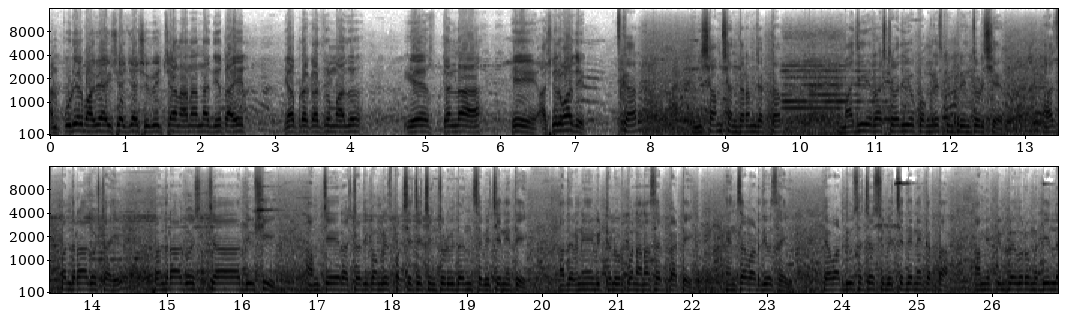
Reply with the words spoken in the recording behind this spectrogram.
आणि पुढील भावी आयुष्याच्या शुभेच्छा नानांना देत आहेत. या प्रकारचं माझं हे त्यांना हे आशीर्वाद आहेत. नमस्कार मी श्याम शांताराम जगताप. माजी राष्ट्रवादी व काँग्रेस पिंपरी चिंचवड शहर. आज पंधरा ऑगस्ट आहे. पंधरा ऑगस्टच्या दिवशी आमचे राष्ट्रवादी काँग्रेस पक्षाचे चिंचवड विधानसभेचे नेते आदरणीय विठ्ठल उर्फ नानासाहेब काटे यांचा वाढदिवस आहे. या वाढदिवसाच्या शुभेच्छा देण्याकरता आम्ही पिंपळेगुरूमधील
